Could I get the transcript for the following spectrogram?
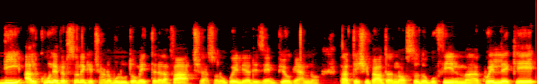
di alcune persone che ci hanno voluto mettere la faccia, sono quelli ad esempio che hanno partecipato al nostro docufilm, quelle che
